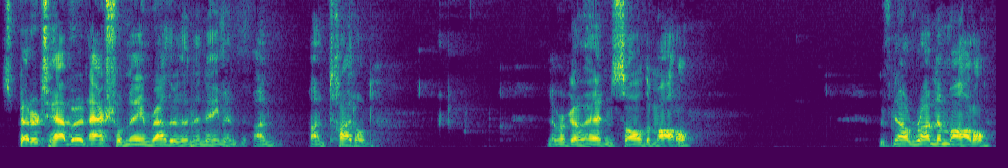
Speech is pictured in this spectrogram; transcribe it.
It's better to have an actual name rather than a name un, untitled. Now we'll go ahead and solve the model. We've now run the model.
